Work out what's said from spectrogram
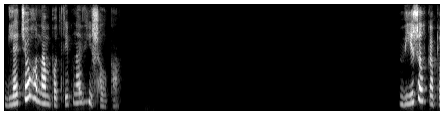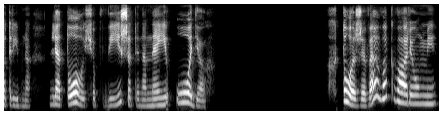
Для чого нам потрібна вішалка? Вішалка потрібна для того, щоб вішати на неї одяг. Хто живе в акваріумі?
